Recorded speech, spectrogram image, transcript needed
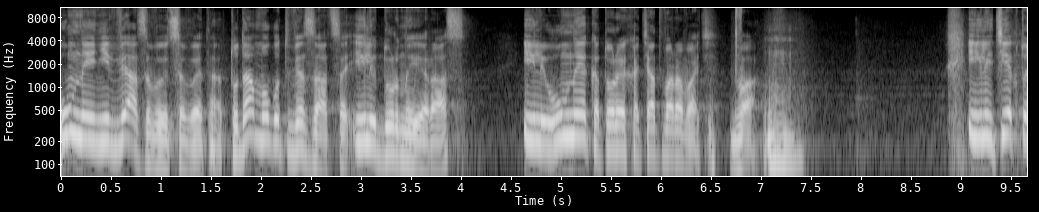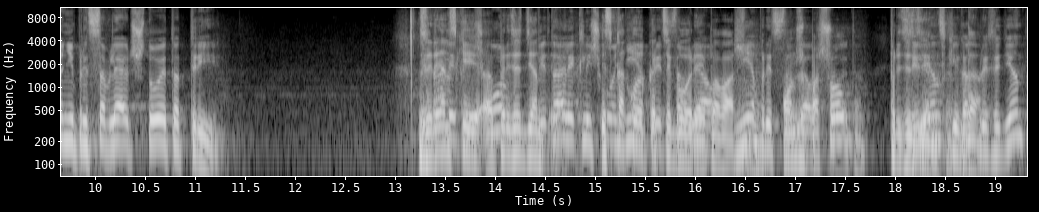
Умные не ввязываются в это. Туда могут ввязаться или дурные раз, или умные, которые хотят воровать. Два. Или те, кто не представляют, что это три. Зеленский Виталий э, президент Виталий Кличко из какой не категории, по-вашему? Не Он же пошел президентом. Зеленский как да. президент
